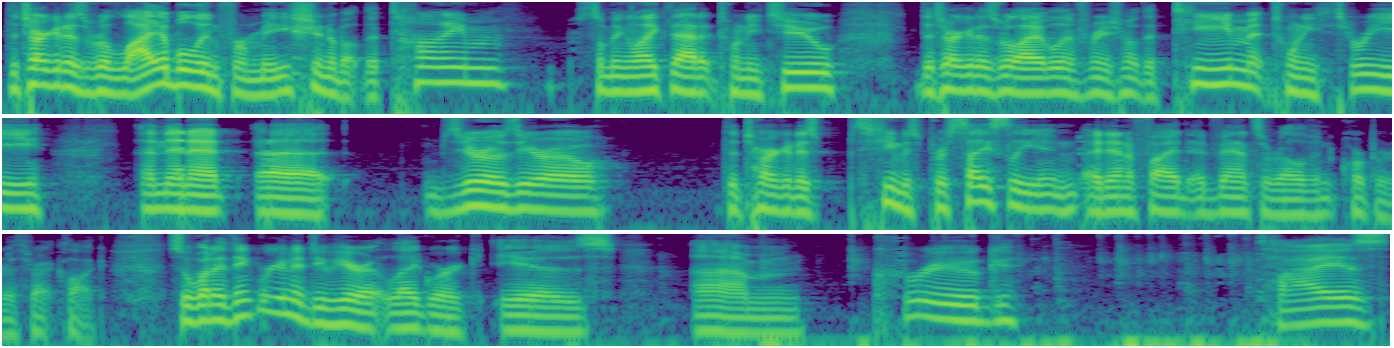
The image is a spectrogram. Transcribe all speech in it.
the target has reliable information about the time, something like that at 22. The target has reliable information about the team at 23. And then at uh, 0, 0, the target is team is precisely identified, advance a relevant corporate or threat clock. So what I think we're going to do here at legwork is um, Krug ties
